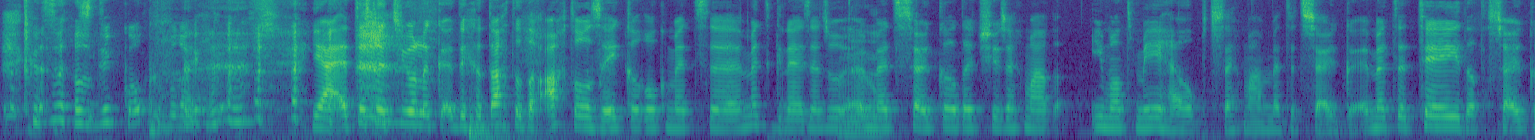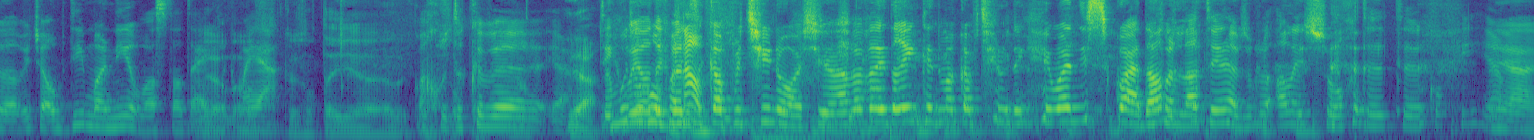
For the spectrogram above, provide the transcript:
Kunnen ze als dit kop gebruiken? Ja, het is natuurlijk de gedachte erachter, zeker ook met, eh met gnijs en zo, Ja. eh, met suiker, dat je zeg maar iemand meehelpt, zeg maar, met het suiker, eh, met de thee, dat er suiker, weet je, op die manier was dat eigenlijk. maar ja, Crystal Maar goed, dan kunnen we... Ja. Ja. Dan moeten we tegenwoordig gewoon met een cappuccino, als je, wat wil je drinken, maar cappuccino, denk je, wat is qua dan? een latte, hebben ze ook nog allerlei soorten te- koffie. Ja, Ja.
